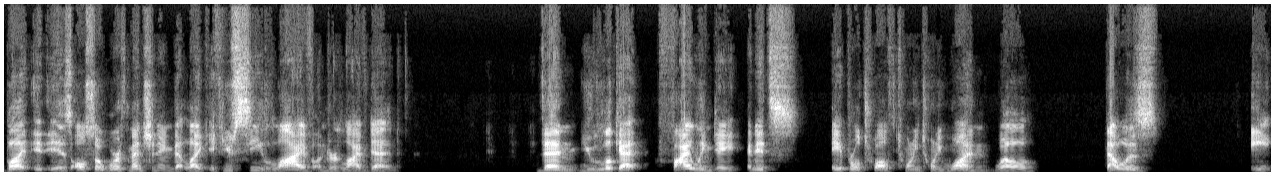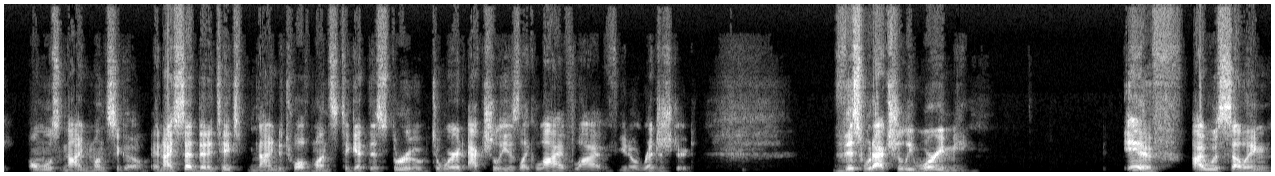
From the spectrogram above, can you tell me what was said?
But it is also worth mentioning that, like, if you see live under live dead, then you look at filing date and it's April 12th, 2021, well, that was eight, almost nine months ago. And I said that it takes nine to 12 months to get this through to where it actually is like live, live, you know, registered. This would actually worry me if I was selling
